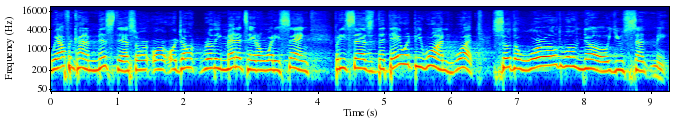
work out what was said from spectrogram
we often kind of miss this or, or, or don't really meditate on what he's saying. But he says that they would be one, what? So the world will know you sent me.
